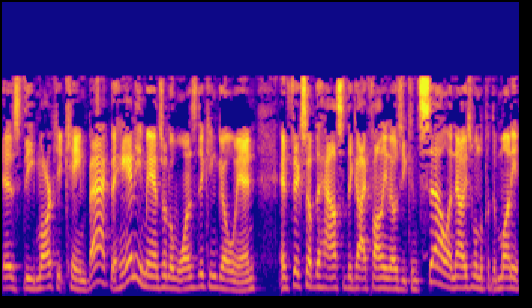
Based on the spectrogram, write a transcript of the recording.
as the market came back, the handymans are the ones that can go in and fix up the house that the guy finally knows he can sell, and now he's willing to put the money.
